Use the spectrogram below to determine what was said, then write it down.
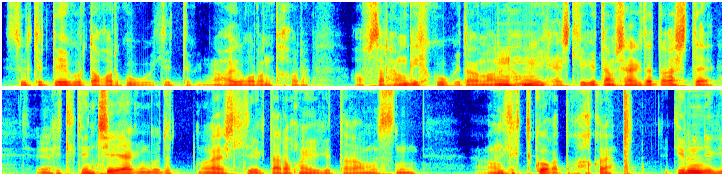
Эсвэл тэр дээгүүр доогоор гүгүүлдэг. Нэг 2 3 давхар офсар хамгийн их гүгээд байгаа маань хамгийн их ажлыг дам шаарагдаад байгаа шүү дээ. Гэтэл тэн чи яг ингээд өдөр ажлыг даруухан хийгээд байгаа хүмүүс нь үнэлэгдэхгүй байгаа байхгүй. Тэрүүнийг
